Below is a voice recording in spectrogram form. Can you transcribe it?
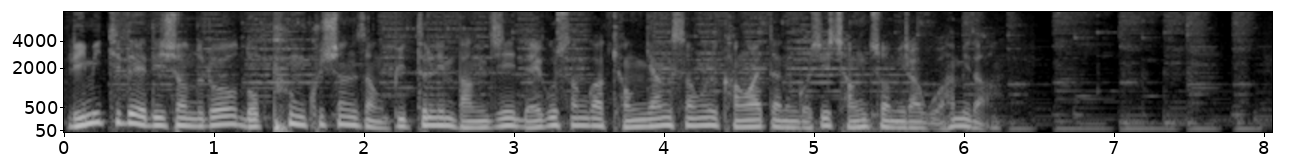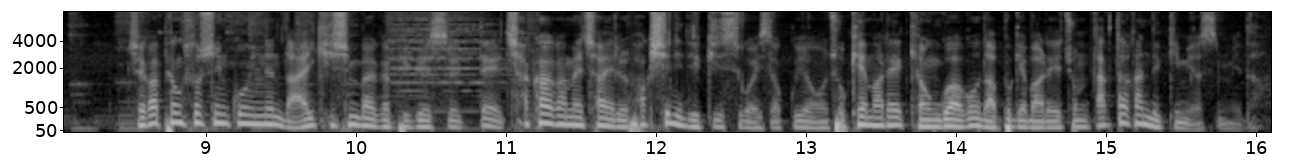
리미티드 에디션으로 높은 쿠션성, 비틀림 방지, 내구성과 경량성을 강화했다는 것이 장점이라고 합니다. 제가 평소 신고 있는 나이키 신발과 비교했을 때 착화감의 차이를 확실히 느낄 수가 있었고요. 좋게 말해 견고하고 나쁘게 말해 좀 딱딱한 느낌이었습니다.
